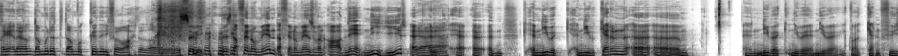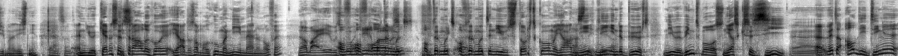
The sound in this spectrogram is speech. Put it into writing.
dan, dan, dan moet het, dan kun je niet verwachten dat we... Sorry. dus dat fenomeen, dat fenomeen zo van... Ah, nee, niet hier. Hè? Ja, een, ja. eh, eh, een, een, nieuwe, een nieuwe kern... eh, eh, een nieuwe, nieuwe, nieuwe... Ik wou kernfusie, maar dat is niet. Een nieuwe kerncentrale gooien, ja, dat is allemaal goed, maar niet in mijn hof. Hè. Ja, maar hey, Of, er moet, of, er moet, of er moet een nieuwe stort komen, ja, niet, niet, in de buurt. Nieuwe windmolens, niet als ik ze zie. Ja, ja. Eh, weet je, al die dingen,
